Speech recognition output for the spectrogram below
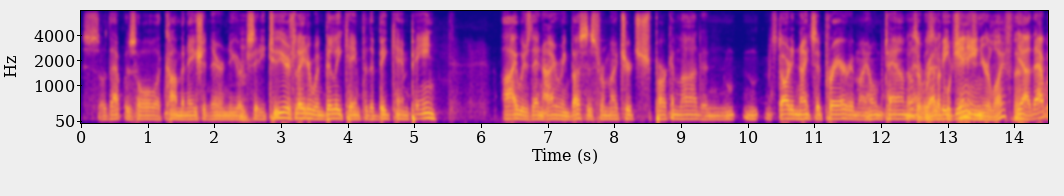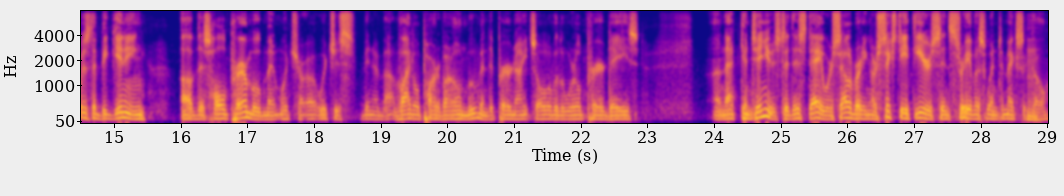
So that was all a combination there in New York hmm. City. Two years later, when Billy came for the big campaign, I was then hiring buses from my church parking lot and started nights of prayer in my hometown. That was a the radical change in your life then. Yeah, that was the beginning of this whole prayer movement, which uh, which has been a vital part of our own movement. The prayer nights all over the world, prayer days, and that continues to this day. We're celebrating our 60th year since three of us went to Mexico,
